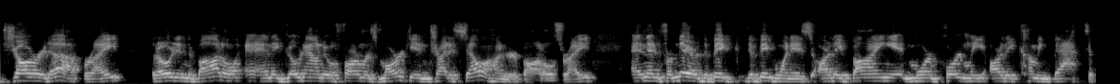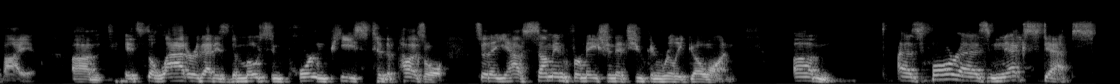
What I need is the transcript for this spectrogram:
jar it up, right? Throw it in the bottle and then go down to a farmer's market and try to sell 100 bottles, right? And then from there, the big the big one is: Are they buying it? And more importantly, are they coming back to buy it? Um, it's the latter that is the most important piece to the puzzle so that you have some information that you can really go on. Um, as far as next steps,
